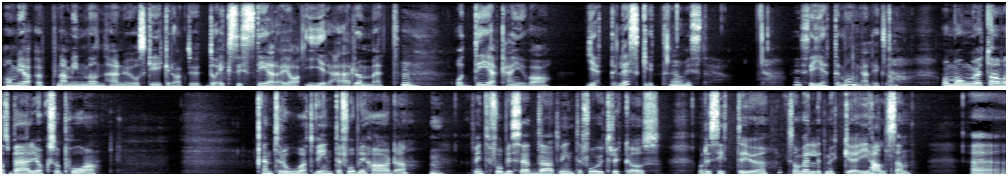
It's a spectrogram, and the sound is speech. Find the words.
om jag öppnar min mun här nu och skriker rakt ut, då existerar jag i det här rummet. Mm. Och det kan ju vara jätteläskigt. Ja, visst. Ja, visst. För jättemånga. Liksom. Och många av oss bär ju också på en tro att vi inte får bli hörda. Mm. Att vi inte får bli sedda, att vi inte får uttrycka oss. Och det sitter ju liksom väldigt mycket i halsen. Eh,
